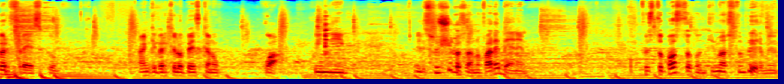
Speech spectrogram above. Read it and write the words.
super fresco, anche perché lo pescano qua, quindi il sushi lo sanno fare bene. Questo posto continua a stupirmi.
